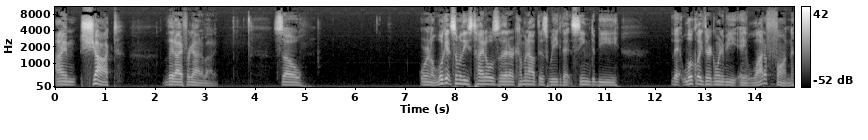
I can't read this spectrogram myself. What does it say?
i'm shocked that i forgot about it so we're going to look at some of these titles that are coming out this week that seem to be that look like they're going to be a lot of fun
